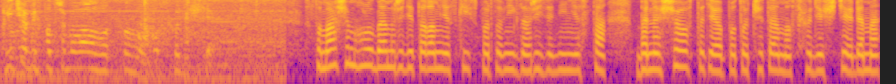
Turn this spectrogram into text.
Klíče bych potřeboval od toho, od schodiště. S Tomášem Holubem, ředitelem městských sportovních zařízení města Benešov, teď po točitém schodišti jdeme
